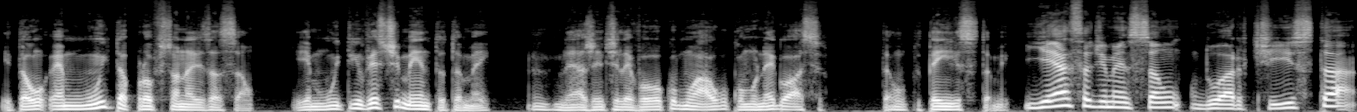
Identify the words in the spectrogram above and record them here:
Então, é muita profissionalização. E é muito investimento também. Uhum. Né? A gente levou como algo, como negócio. Então, tem isso também. E essa dimensão do artista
